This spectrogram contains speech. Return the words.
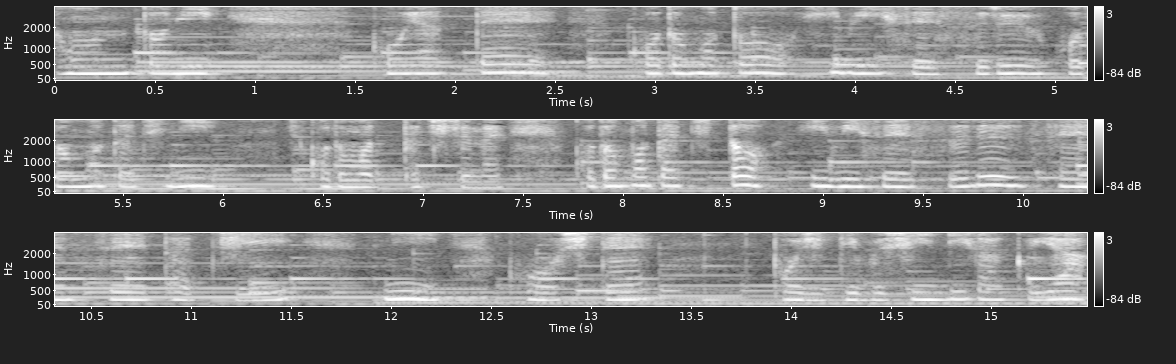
本当にこうやって子供と日々接する子供たちに子供たちじゃない子供たちと日々接する先生たちにこうしてポジティブ心理学や、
